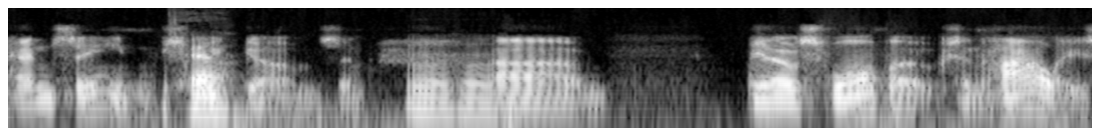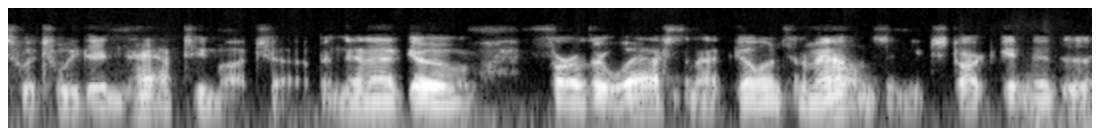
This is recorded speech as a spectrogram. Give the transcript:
hadn't seen, sweet gums and Mhm. um, you know, swamp oaks and hollies, which we didn't have too much of. And then I'd go further west and I'd go into the mountains and you'd start getting into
